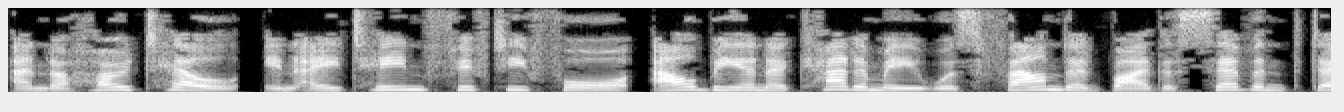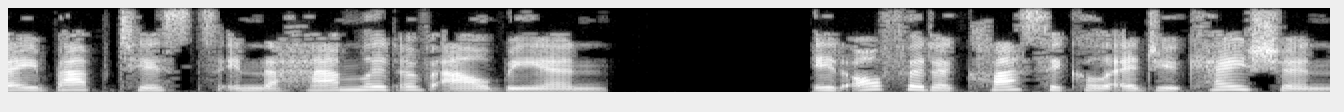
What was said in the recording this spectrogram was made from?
and a hotel. In 1854, Albion Academy was founded by the Seventh day Baptists in the hamlet of Albion. It offered a classical education,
